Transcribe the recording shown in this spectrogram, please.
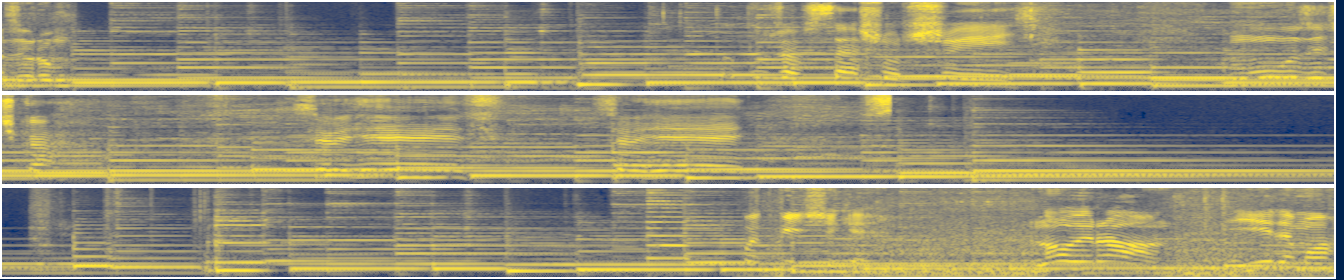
показую. Тут уже все шуршить. Музичка. Сергеєч, Сергій. Подписчики, новий раунд. Їдемо.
